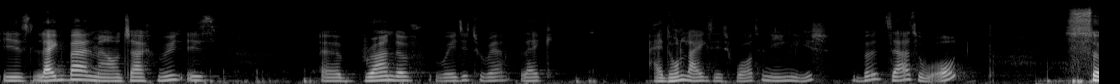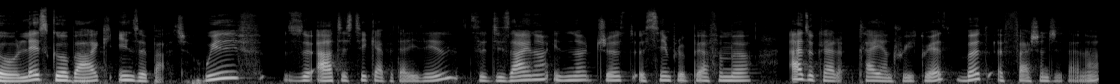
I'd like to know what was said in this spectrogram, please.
is like Balmain or Jacquemus is a brand of ready to wear. Like I don't like this word in English, but that's a word. So let's go back in the past. With the artistic capitalism, the designer is not just a simple performer at the client request, but a fashion designer.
